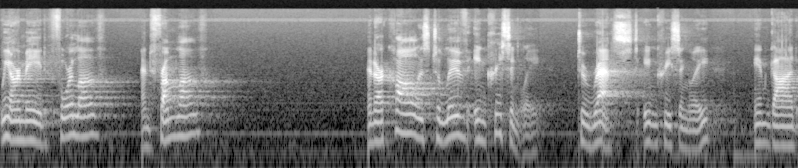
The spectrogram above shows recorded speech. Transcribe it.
We are made for love and from love, and our call is to live increasingly, to rest increasingly in God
